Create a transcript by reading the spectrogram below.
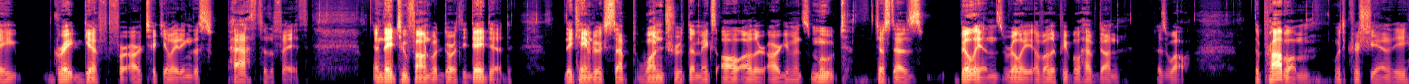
a great gift for articulating this path to the faith. And they too found what Dorothy Day did. They came to accept one truth that makes all other arguments moot, just as billions, really, of other people have done as well. The problem with Christianity,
